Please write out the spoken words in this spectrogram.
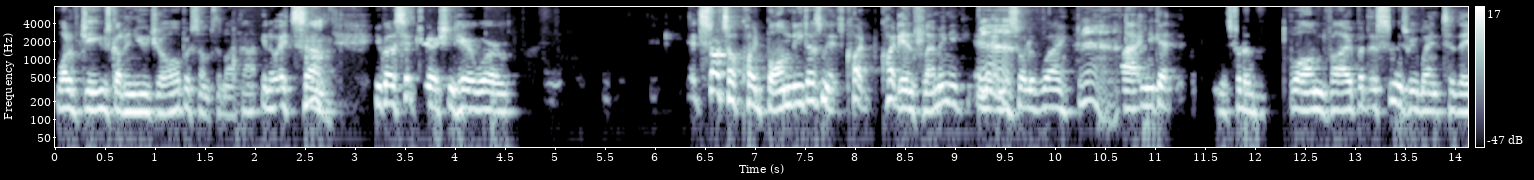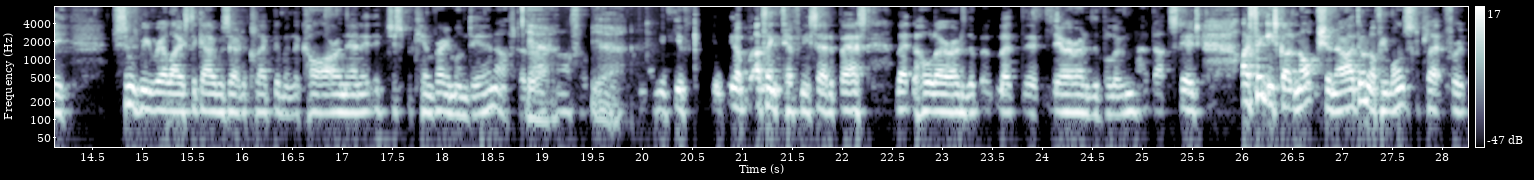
What if Jeeves got a new job or something like that? You know, it's um, hmm. you've got a situation here where it starts off quite Bondy, doesn't it? It's quite quite Ian in, yeah. in a sort of way. Yeah, uh, you get the sort of blonde vibe. But as soon as we went to the, as soon as we realised the guy was there to collect them in the car, and then it, it just became very mundane after yeah. that. Thought, yeah, you've, you've, you know, I think Tiffany said it best. Let the whole air out of the let the, the air out of the balloon at that stage. I think he's got an option there. I don't know if he wants to play it for.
